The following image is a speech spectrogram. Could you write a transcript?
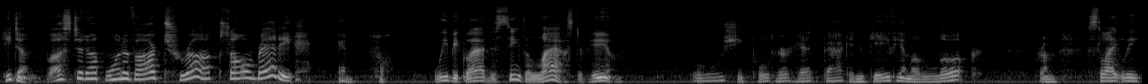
He done busted up one of our trucks already, and oh, we be glad to see the last of him. Oh, she pulled her head back and gave him a look from slightly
